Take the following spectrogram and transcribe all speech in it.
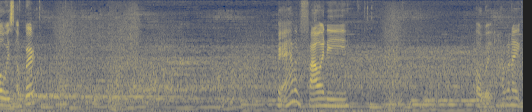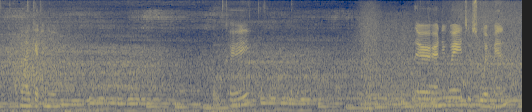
Always a bird. Okay, I haven't found any. Oh wait, how can I how can I get in here? Okay. Is There any way to swim in?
